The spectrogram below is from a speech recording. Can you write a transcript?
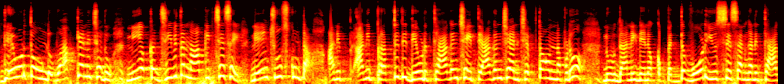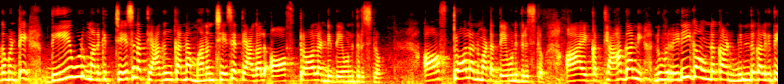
దేవుడితో ఉండు వాక్యాన్ని చదువు నీ యొక్క జీవితం నాకు ఇచ్చేసేయి నేను చూసుకుంటా అని అని ప్రతిదీ దేవుడు త్యాగం చేయి త్యాగం చేయి అని చెప్తా ఉన్నప్పుడు నువ్వు దాన్ని నేను ఒక పెద్ద ఓడు యూస్ చేశాను కానీ త్యాగం అంటే దేవుడు మనకి చేసిన త్యాగం కన్నా మనం చేసే త్యాగాలు ఆఫ్టర్ ఆల్ అండి దేవుని దృష్టిలో. ఆఫ్టర్ ఆల్ అనమాట దేవుని దృష్టిలో. ఆ యొక్క త్యాగాన్ని నువ్వు రెడీగా ఉండక ఉండగలిగితే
